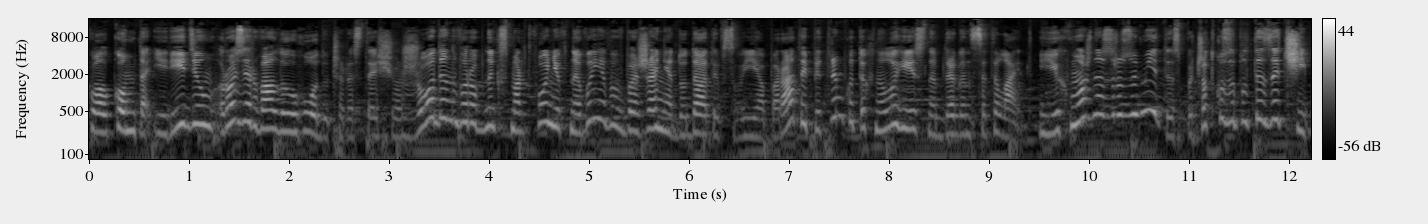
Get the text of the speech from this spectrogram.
Qualcomm та Iridium розірвали угоду через те, що жоден виробник смартфонів не виявив бажання додати в свої апарати підтримку технології Snapdragon Satellite. Їх можна зрозуміти: спочатку заплати за чіп,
